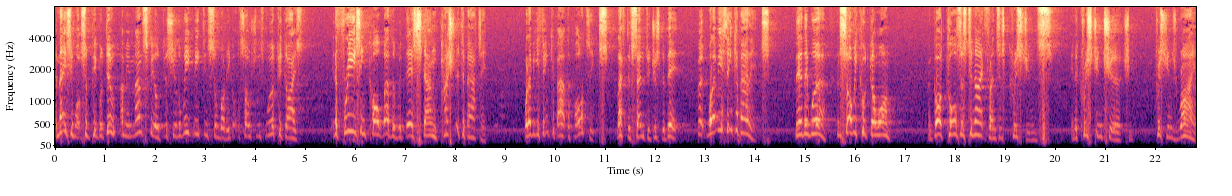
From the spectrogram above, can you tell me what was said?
amazing what some people do. I mean, Mansfield just the other week meeting somebody, got the socialist worker guys in a freezing cold weather with their stand, passionate about it. Whatever you think about the politics, left of centre just a bit, but whatever you think about it, there they were. And so we could go on. And God calls us tonight, friends, as Christians, in a Christian church, Christians right,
